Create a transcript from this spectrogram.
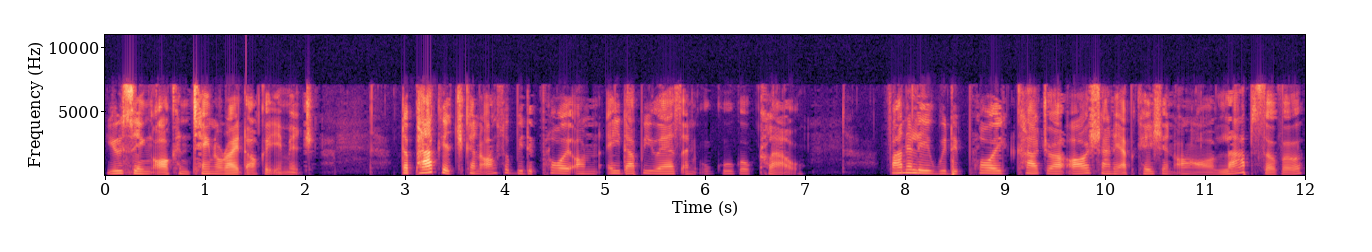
using our containerized Docker image. The package can also be deployed on AWS and Google Cloud. Finally, we deploy Cadra R Shiny application on our lab server,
